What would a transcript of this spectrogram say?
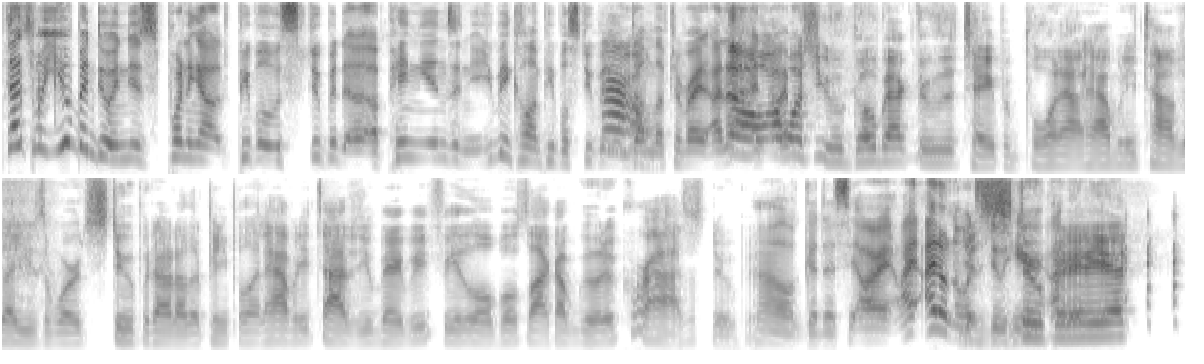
that's what you've been doing is pointing out people with stupid uh, opinions, and you've been calling people stupid and dumb left and right. And no, I, and I want you to go back through the tape and point out how many times I use the word stupid on other people and how many times you made me feel almost like I'm going to cry. Stupid. Oh goodness! All right, I, I don't know what to do here. Stupid idiot.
